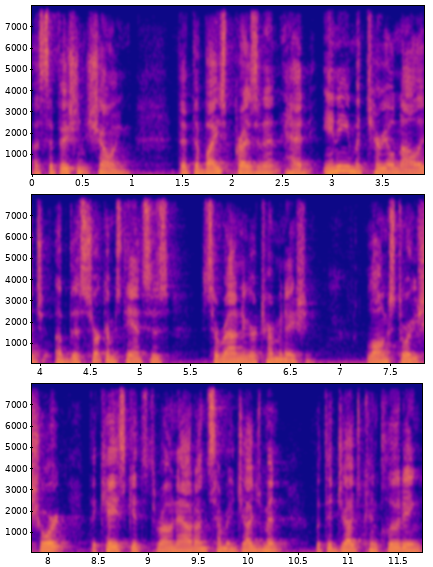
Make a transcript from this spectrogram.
a sufficient showing, that the vice president had any material knowledge of the circumstances surrounding her termination. Long story short, the case gets thrown out on summary judgment, with the judge concluding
